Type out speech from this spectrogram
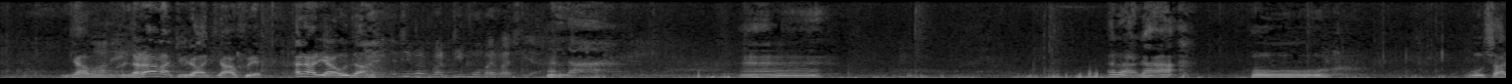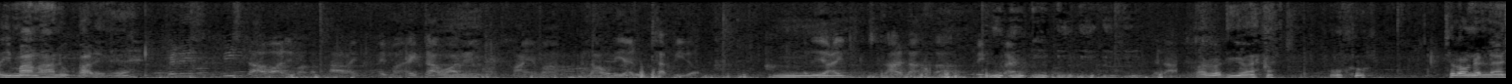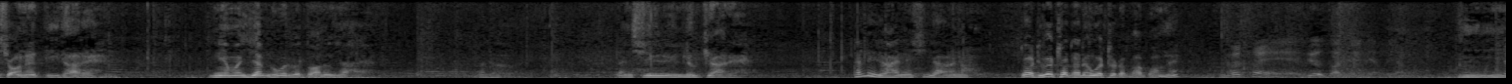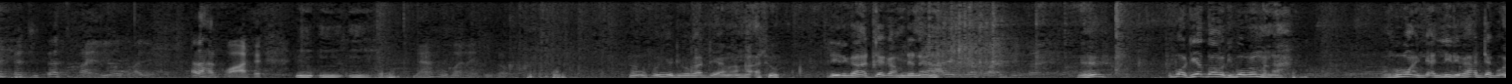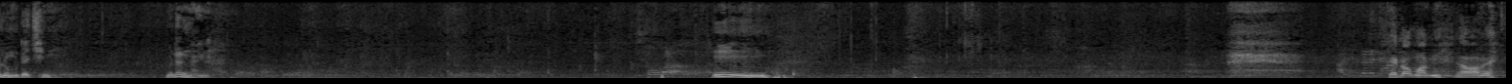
ကြောက်ဘူးလရမကျူတော့ကြောက်ဘူးလေအဲ့ဒါတွေကဟုတ်သားဒီဘက်ဒီမိုဘိုင်းမှာရှိရဟုတ်လားအမ်အဲ့ဒါကဟိုဘုစာရီမန်းလားလို့ပါတယ်ပလီပီစတာဝါတွေမှာထားလိုက်တာအဲ့မှာအဲ့တာဝါတွေမှာထိုင်အဲ့မှာအလောင်းတွေအဲ့လိုထပ်ပြီးတော့ အဲ့ဒါအဲ့ဒါလာစား big fan အဲ့တော့ဒီဟိုခြေထောက်နဲ့လမ်းလျှော့နဲ့တီးထားတယ်ဒီနေရာမှာရက်ပြီးဟိုဘက်သွားလို့ရတယ်အဲ့တော့တန်ရှင်းလေးလောက်ကြတယ်ဓာတ်လေးရိုင်းနဲ့ရှိရမယ်နော်တော့ဒီဘက်ထွက်တာနဲ့ဟိုဘက်ထွက်တာဘာကွာမလဲဒီဘက်ထွက်ရင်အပြည့်သွားနေတယ်မရဘူးဒီဘက်ထွက်ရင်အပြည့်သွားရင်အဲ့ဒါကွာတယ်အင်းအင်းအင်းလမ်းဟိုဘက်နဲ့ဒီဘက် ဟောဘုန်းကြီးဒီဘက်ကတက်ရမှာငါအဲ့လိုဒီတကအတက်ကမတက်နိုင်အားလေးဒီဘက်သွားပြင်မယ်ဘူးဟမ်ဘောဒီကတော့ဒီပေါ်မှာမလားဘုန်းကြီးအလီတကအတက်ကိုအဲ့လိုမတက်ချင်မတက်နိုင်ဘူးอืมကဲကောင်းပါပြီလာပါပဲ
